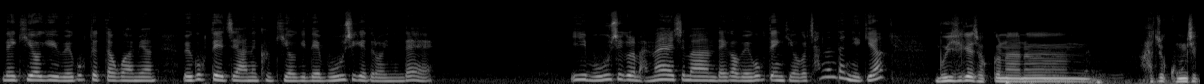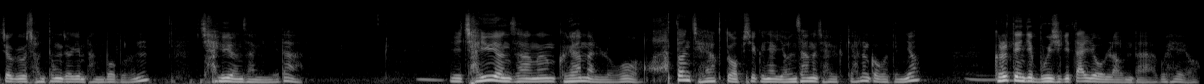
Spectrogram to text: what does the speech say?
내 기억이 왜곡됐다고 하면 왜곡되지 않은 그 기억이 내 무의식에 들어있는데 이 무의식을 만나야지만 내가 왜곡된 기억을 찾는다는 얘기야? 무의식에 접근하는 아주 공식적이고 전통적인 방법은 자유연상입니다. 이 자유연상은 그야말로 어떤 제약도 없이 그냥 연상을 자유롭게 하는 거거든요. 그럴 때 이제 무의식이 딸려 올라온다고 해요.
